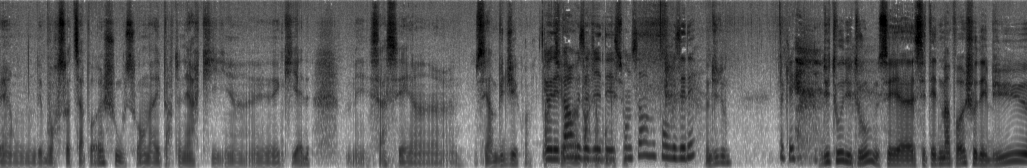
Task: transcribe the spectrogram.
ben, on débourse soit de sa poche ou soit on a des partenaires qui, euh, qui aident. Mais ça, c'est un, c'est un budget. Quoi. Et au départ, vous aviez des sponsors pour vous aider? Du tout. Ok. Du tout, du tout. C'est, euh, c'était de ma poche au début,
